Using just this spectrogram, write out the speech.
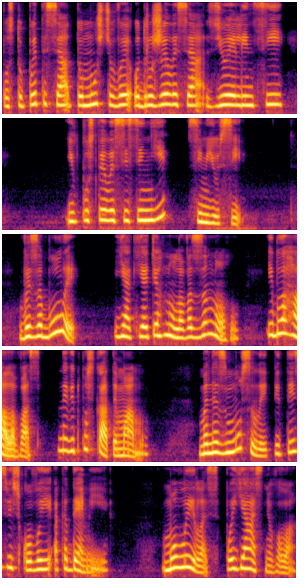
поступитися тому, що ви одружилися з Юелінсі і впустили Сі Сіньї в сім'ю Сі. Ви забули, як я тягнула вас за ногу і благала вас не відпускати маму. Мене змусили піти з військової академії. Молилась, пояснювала,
